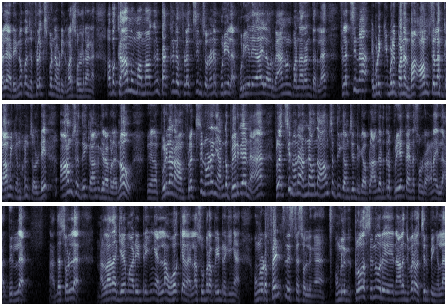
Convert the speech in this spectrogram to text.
விளையாடு. இன்னும் கொஞ்சம் ஃப்ளெக்ஸ் பண்ணு அப்படின்ற மாதிரி சொல்றாங்க. அப்போ காமு மாமாவுக்கு டக்குன்னு ஃப்ளெக்ஸ்ன்னு சொன்னோன்னே புரியல. புரியலையா இல்லை அவர் வேணும்னு பண்ணாரான்னு தெரில ஃப்ளெக்ஸ்னா இப்படி இப்படி பண்ணணுமா ஆர்ம்ஸ் எல்லாம் காமிக்கணும்னு சொல்லிட்டு ஆர்ம்ஸ் தூக்கி காமிக்கிறாப்புல. நோ எனக்கு புரியல நான் ஃப்ளெக்ஸ்னோட நீ அங்கே பெருவேன்னு ஃப்ளெக்ஸ்னோட அண்ணன் வந்து ஆம்ச தூக்கி காமிச்சிட்டு இருக்காப்ல அந்த இடத்துல பிரியங்கா என்ன சொல்கிறாங்கன்னா இல்லை அது இல்லை. அதை சொல்ல. நல்லா தான் கேம் ஆடிட்டு இருக்கீங்க எல்லாம் ஓகே தான். எல்லாம் சூப்பராக போயிட்டு இருக்கீங்க உங்களோட ஃப்ரெண்ட்ஸ் லிஸ்ட்டை சொல்லுங்கள் உங்களுக்கு க்ளோஸ்னு ஒரு நாலஞ்சு பேர் வச்சுருப்பீங்கல்ல.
